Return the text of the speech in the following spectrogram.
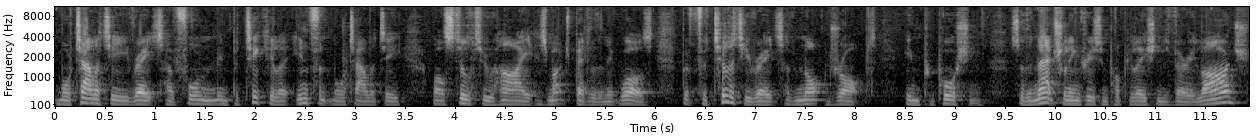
mortality rates have fallen, in particular, infant mortality, while still too high, is much better than it was. But fertility rates have not dropped in proportion. So the natural increase in population is very large.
